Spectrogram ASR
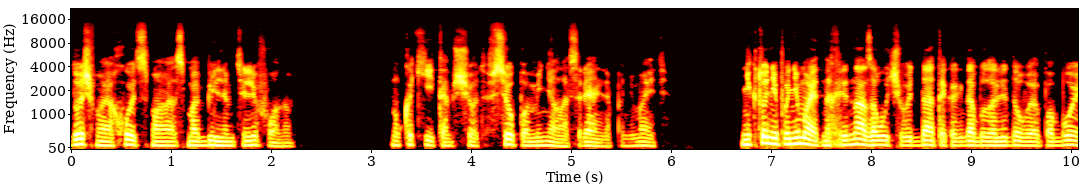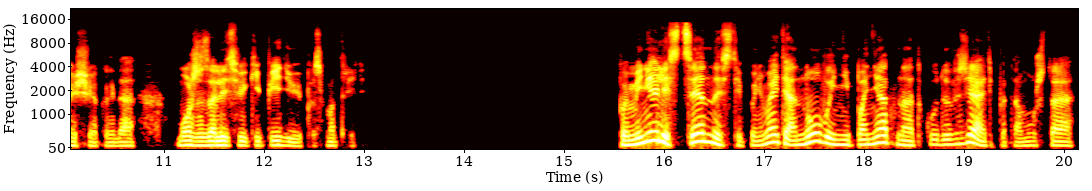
Дочь моя ходит с, мо- с мобильным телефоном. Ну какие там счеты? Все поменялось реально, понимаете? Никто не понимает, нахрена заучивать даты, когда было ледовое побоище, когда можно залезть в Википедию и посмотреть. Поменялись ценности, понимаете, а новые непонятно откуда взять, потому что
